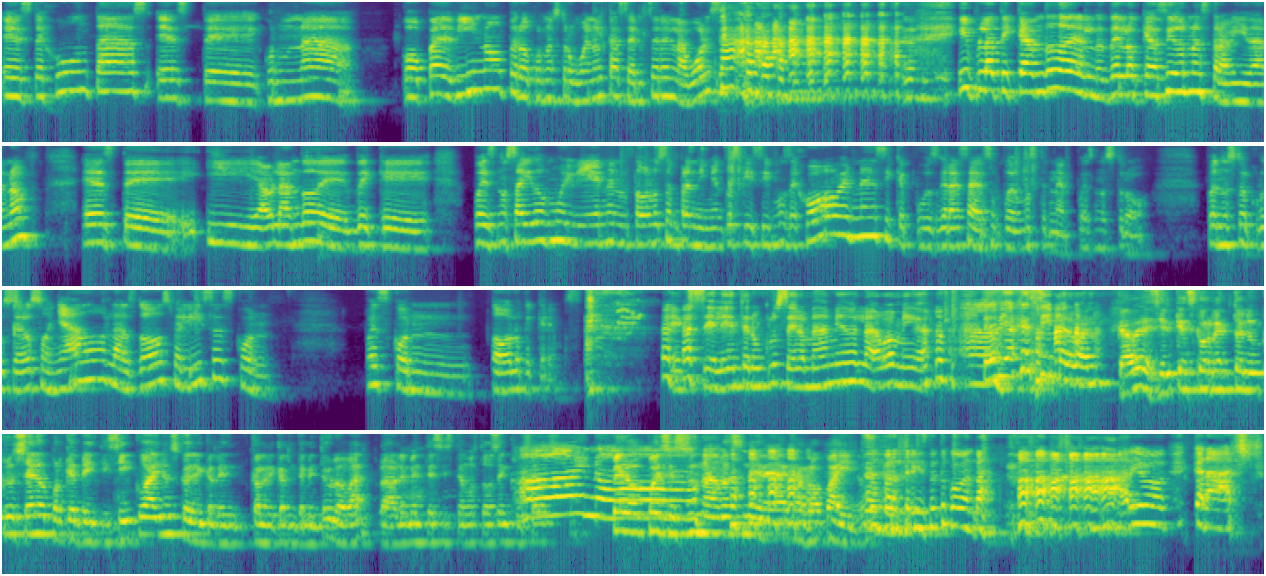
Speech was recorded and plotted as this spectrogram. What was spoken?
este, juntas, este, con una copa de vino, pero con nuestro buen Alcacelser en la bolsa. y platicando del- de, lo que ha sido nuestra vida, ¿no? Este, y hablando de, de que pues nos ha ido muy bien en todos los emprendimientos que hicimos de jóvenes y que pues gracias a eso podemos tener pues nuestro, pues nuestro crucero soñado, las dos felices con, pues con todo lo que queremos. Excelente, en un crucero. Me da miedo el agua, amiga. Ah. De viaje sí, pero bueno. Cabe decir que es correcto en un crucero porque 25 años con el, calen- con el calentamiento global, probablemente sí estemos todos en cruceros. Ay, no. Pero pues eso es nada más una idea que arrojo ahí, ¿no? Súper triste tu comentario. Crash.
